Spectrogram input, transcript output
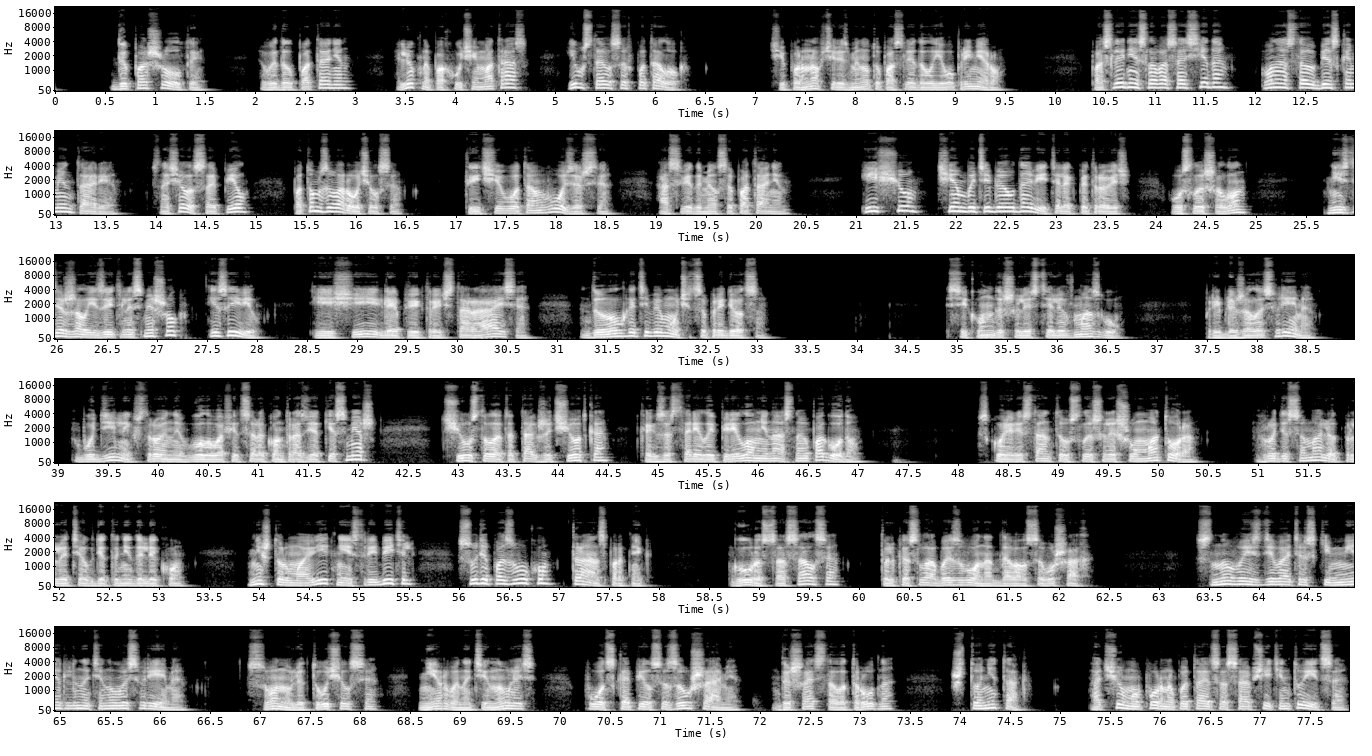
Да пошел ты, — выдал Потанин, лег на пахучий матрас и уставился в потолок. Чепурнов через минуту последовал его примеру. Последние слова соседа он оставил без комментария. Сначала сопел, потом заворочился. «Ты чего там возишься?» — осведомился Потанин. «Ищу, чем бы тебя удавить, Олег Петрович», — услышал он, не сдержал язвительный смешок и заявил. «Ищи, Глеб Викторович, старайся. Долго тебе мучиться придется». Секунды шелестели в мозгу. Приближалось время. Будильник, встроенный в голову офицера контрразведки СМЕРШ, чувствовал это так же четко, как застарелый перелом ненастную погоду. Вскоре арестанты услышали шум мотора. Вроде самолет пролетел где-то недалеко. Ни штурмовик, ни истребитель, судя по звуку, транспортник. Гур рассосался, только слабый звон отдавался в ушах. Снова издевательски медленно тянулось время. Сон улетучился, нервы натянулись, пот скопился за ушами, дышать стало трудно. Что не так? О чем упорно пытается сообщить интуиция?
